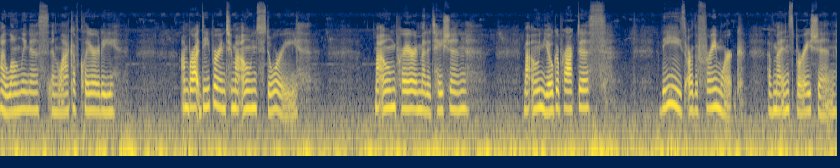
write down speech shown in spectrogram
my loneliness and lack of clarity, I'm brought deeper into my own story, my own prayer and meditation, my own yoga practice. These are the framework of my inspiration.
